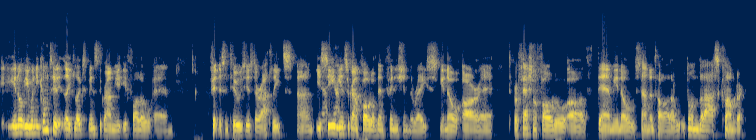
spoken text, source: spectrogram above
You know, when you come to like likes of Instagram, you, you follow um, fitness enthusiasts or athletes, and you Yeah, see yeah. the Instagram photo of them finishing the race. You know, or uh, the professional photo of them, you know, standing tall or doing the last kilometer.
